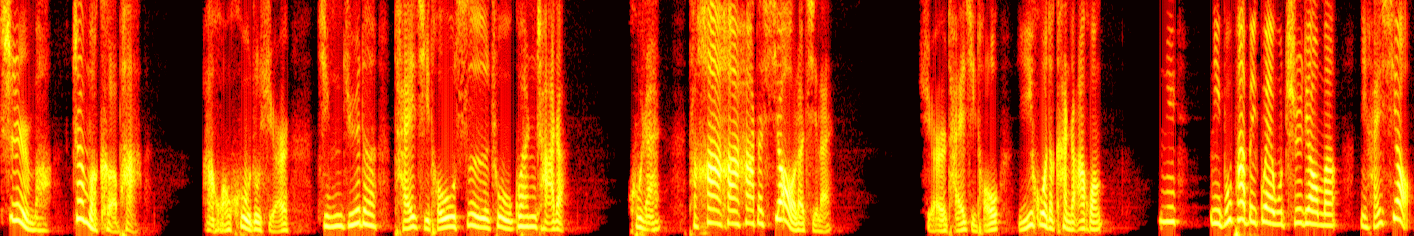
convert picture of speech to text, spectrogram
是吗？这么可怕？阿黄护住雪儿，警觉的抬起头四处观察着。忽然，他哈哈哈的笑了起来。雪儿抬起头，疑惑的看着阿黄：“你……”你不怕被怪物吃掉吗？你还笑？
